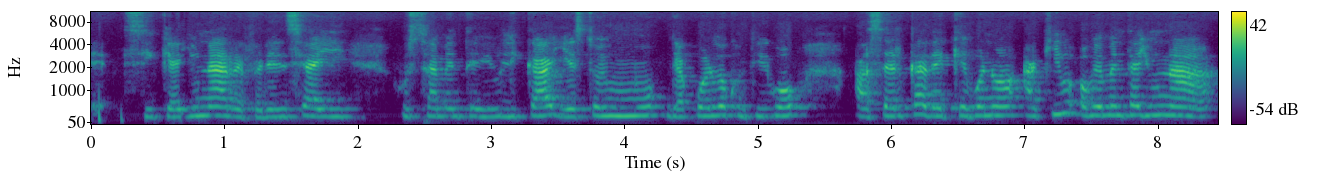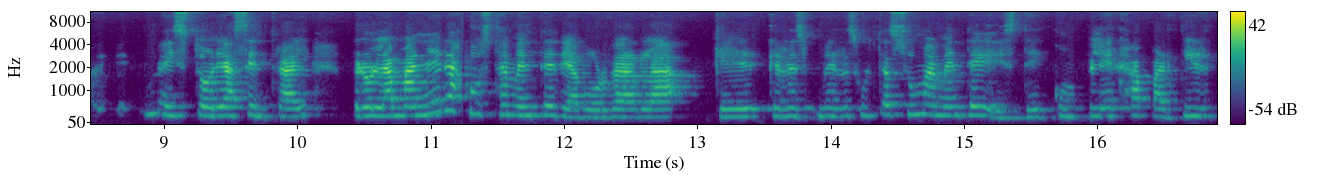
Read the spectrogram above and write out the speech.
Eh, sí que hay una referencia ahí justamente bíblica y estoy muy de acuerdo contigo acerca de que, bueno, aquí obviamente hay una, una historia central, pero la manera justamente de abordarla que, que me resulta sumamente este, compleja a partir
